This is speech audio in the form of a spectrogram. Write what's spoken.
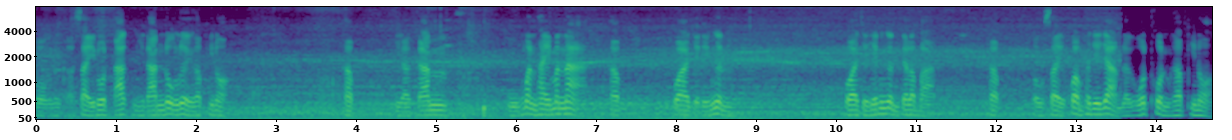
ออกแล้วก็ใส่รถตักนี่ดันลงเลยครับพี่น้องครับนี่ละการปลูกมันให้มันหน้าครับกว่าจะได้เงินกว่าจะเห็นเงินแต่ละบาทครับต้องใส่ความพยายามแล้วก็อดทนครับพี่น้อง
